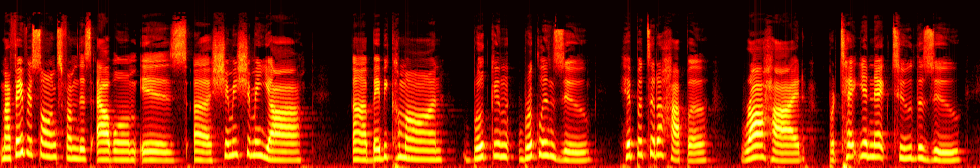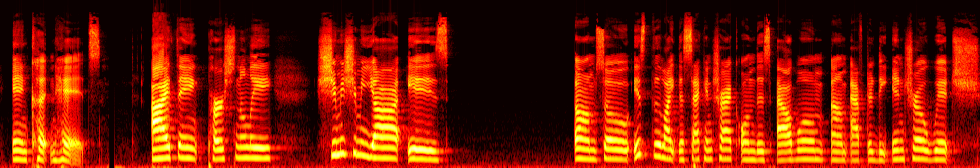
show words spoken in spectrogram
My favorite songs from this album is uh, Shimmy Shimmy Ya, uh, Baby Come On, Brooklyn Brooklyn Zoo, Hippa to the Hopper, Rawhide, Protect Your Neck to the Zoo, and Cutting Heads. I think personally, Shimmy Shimmy Ya is um so it's the like the second track on this album um after the intro which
